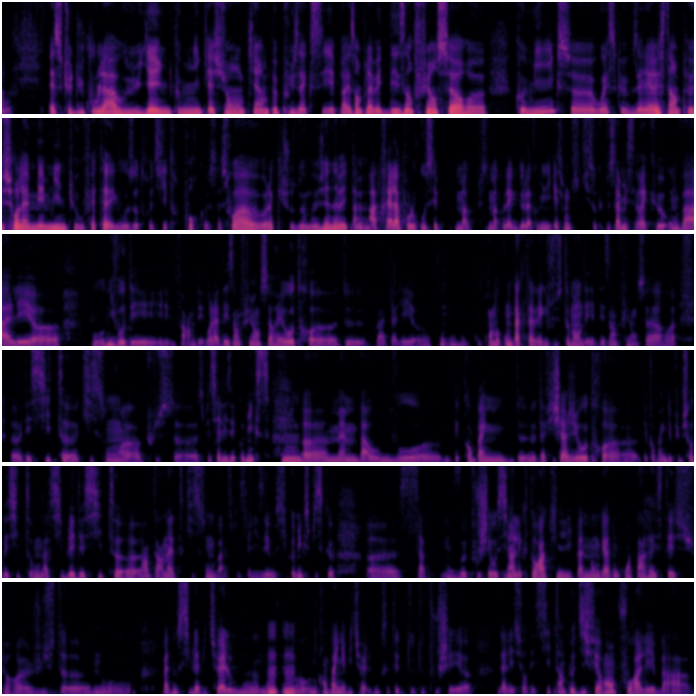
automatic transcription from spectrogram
Est-ce que du coup là, il y a une communication qui est un peu plus axée, par exemple avec des influenceurs comics, ou est-ce que vous allez rester un peu sur la même ligne que vous faites avec vos autres titres pour que ça soit voilà, quelque chose d'homogène avec. Bah, après, là, pour le coup, c'est plus ma collègue de la communication qui, s'occupe de ça, mais c'est vrai qu'on va aller au niveau des, enfin, des, voilà, des influenceurs et autres, euh, de, bah, d'aller euh, prendre contact avec justement des, des influenceurs, euh, des sites qui sont plus spécialisés comics, mmh. même bah, au niveau des campagnes d'affichage et autres, des campagnes de pub sur des sites. On a ciblé des sites internet qui sont bah, spécialisés aussi comics, puisque ça, on veut toucher aussi un lectorat qui ne lit pas de manga, donc on ne va pas rester sur juste nos, bah, nos cibles habituelles ou nos, nos, mmh, mmh. campagnes habituelles. Donc c'était de, toucher, euh, d'aller sur des sites un peu différents pour aller bah,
